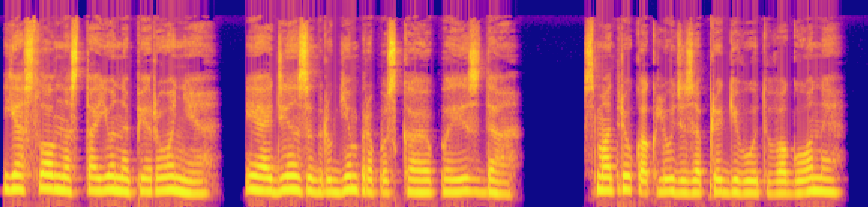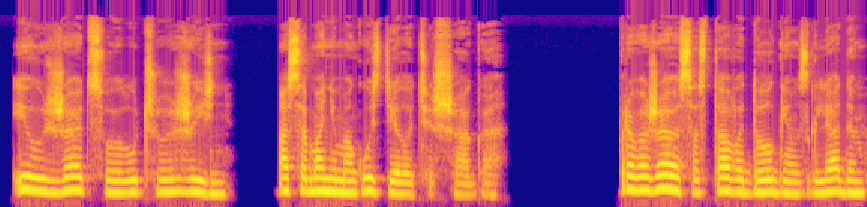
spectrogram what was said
Я словно стою на перроне и один за другим пропускаю поезда. Смотрю, как люди запрыгивают в вагоны и уезжают в свою лучшую жизнь, а сама не могу сделать и шага. Провожаю составы долгим взглядом,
